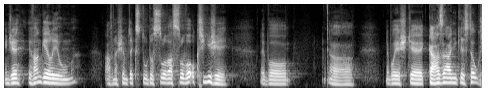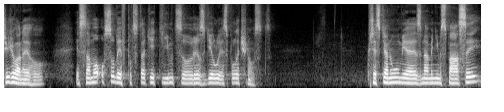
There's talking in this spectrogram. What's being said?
Jenže evangelium a v našem textu doslova slovo o kříži, nebo, nebo ještě kázání Krista ukřižovaného, je samo o sobě v podstatě tím, co rozděluje společnost. Křesťanům je znamením spásy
